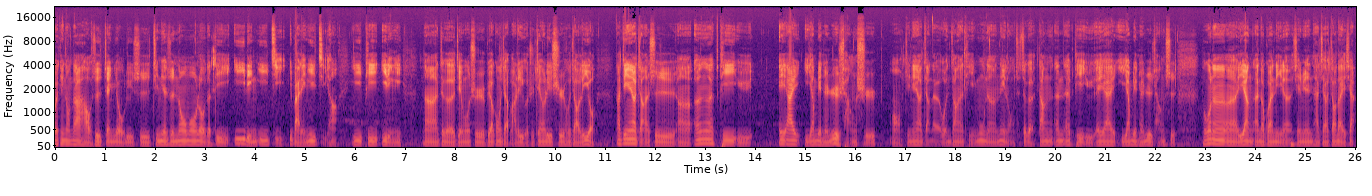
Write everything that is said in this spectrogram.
各位听众，大家好，我是建佑律师。今天是 No More Law 的第一零一集，一百零一集哈，EP 一零一。那这个节目是不要跟我讲法律，我是建佑律师，我叫 Leo。那今天要讲的是呃，NFT 与 AI 一样变成日常时哦。今天要讲的文章的题目呢，内容是这个：当 NFT 与 AI 一样变成日常时。不过呢，呃，一样按照惯例呢，前面还是要交代一下。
